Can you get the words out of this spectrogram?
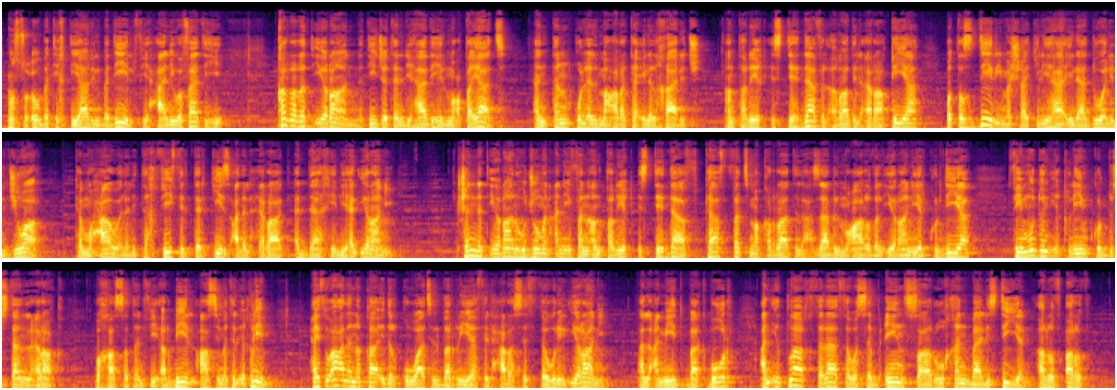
وصعوبه اختيار البديل في حال وفاته. قررت إيران نتيجة لهذه المعطيات أن تنقل المعركة إلى الخارج عن طريق استهداف الأراضي العراقية وتصدير مشاكلها إلى دول الجوار كمحاولة لتخفيف التركيز على الحراك الداخلي الإيراني. شنت إيران هجوما عنيفا عن طريق استهداف كافة مقرات الأحزاب المعارضة الإيرانية الكردية في مدن إقليم كردستان العراق وخاصة في أربيل عاصمة الإقليم. حيث أعلن قائد القوات البرية في الحرس الثوري الإيراني العميد باكبور عن إطلاق 73 صاروخا باليستيا أرض أرض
